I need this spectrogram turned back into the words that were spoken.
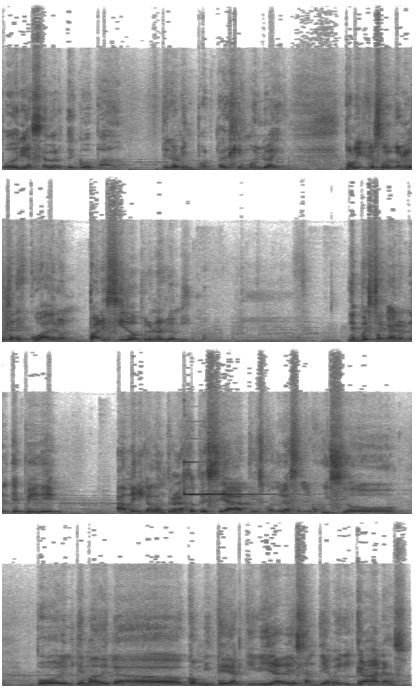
Podrías haberte copado. Pero no importa, dejémoslo ahí. Porque es que solo con el Star Squadron. Parecido, pero no es lo mismo. Después sacaron el TP de América contra la JSA, que es cuando le hacen el juicio por el tema de la Comité de Actividades Antiamericanas.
